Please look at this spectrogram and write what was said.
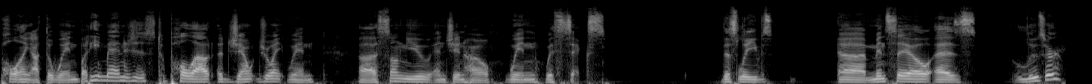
pulling out the win, but he manages to pull out a joint win. Uh, Sung Yu and Jinho win with six. This leaves uh, Minseo as loser,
